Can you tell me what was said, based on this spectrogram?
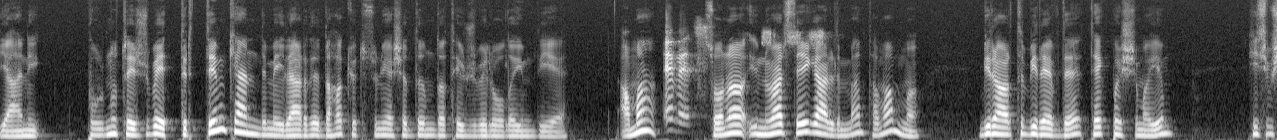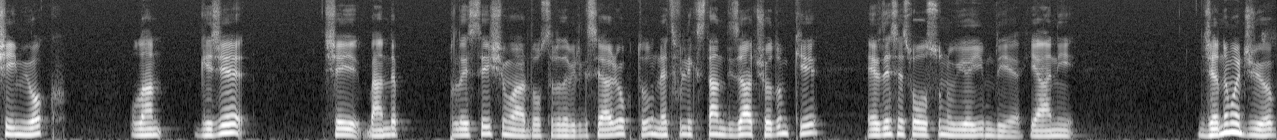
Yani bunu tecrübe ettirttim kendime ileride daha kötüsünü yaşadığımda tecrübeli olayım diye. Ama Evet. sonra üniversiteye geldim ben tamam mı? Bir artı bir evde tek başımayım. Hiçbir şeyim yok. Ulan gece şey bende PlayStation vardı o sırada bilgisayar yoktu. Netflix'ten dizi açıyordum ki evde ses olsun uyuyayım diye. Yani canım acıyor.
